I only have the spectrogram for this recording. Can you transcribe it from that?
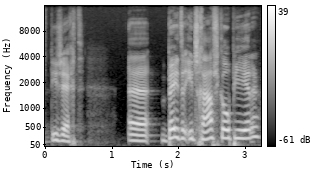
61,4% die zegt eh, beter iets gaafs kopiëren.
